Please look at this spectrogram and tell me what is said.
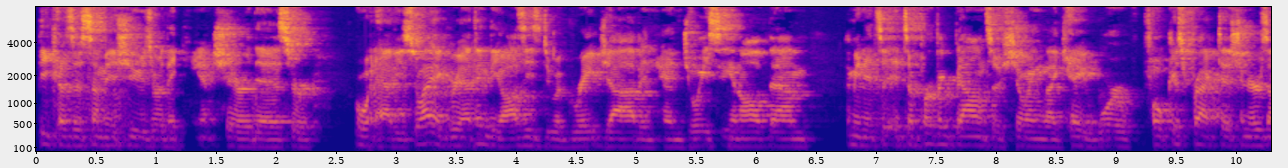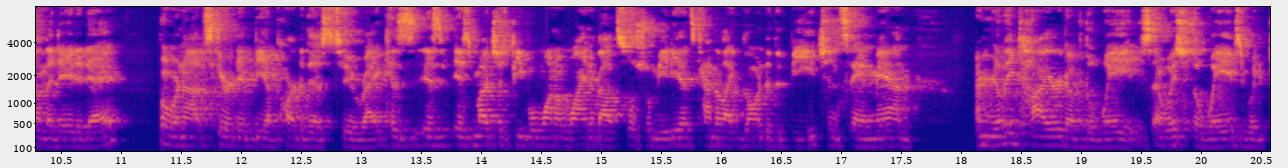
because of some issues or they can't share this or or what have you. So I agree. I think the Aussies do a great job, and, and Joycey and all of them. I mean, it's a, it's a perfect balance of showing like, hey, we're focused practitioners on the day to day, but we're not scared to be a part of this too, right? Because as, as much as people want to whine about social media, it's kind of like going to the beach and saying, man, I'm really tired of the waves. I wish the waves would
